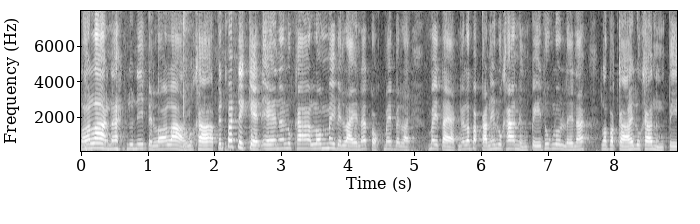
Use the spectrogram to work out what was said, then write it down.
ล้อล่างนะรุ่นนี้เป็นล้อล่างลูกค้า เป็นพลาสติเกรดเอนะลูกค้าล้มไม่เป็นไรนะ ตกไม่เป็นไร ไม่แตกนะรับประกันให้ลูกค้า 1 ปีทุกรุ่นเลยนะรับประกันให้ลูกค้า 1 ปี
